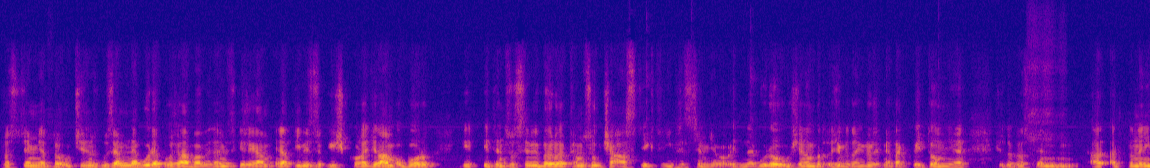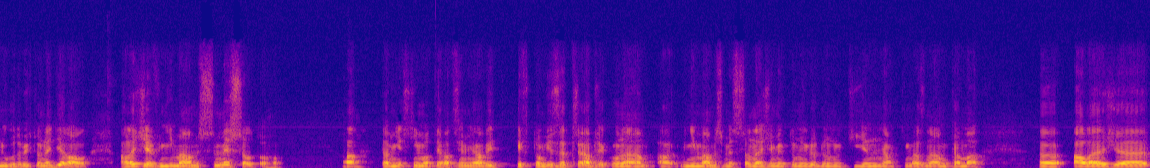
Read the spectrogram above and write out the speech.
Prostě mě to určitým způsobem nebude pořád bavit. Já vždycky říkám, i na té vysoké škole dělám obor, i, i, ten, co si vyberu, jak tam jsou části, které přesně mě bavit nebudou, už jenom protože mi to někdo řekne tak pitomně, že to prostě, a, a to není důvod, abych to nedělal, ale že vnímám smysl toho. A ta vnitřní motivace měla být i v tom, že se třeba překonám a vnímám smysl, ne, že mě k tomu někdo donutí jen nějakýma známkama, eh, ale že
